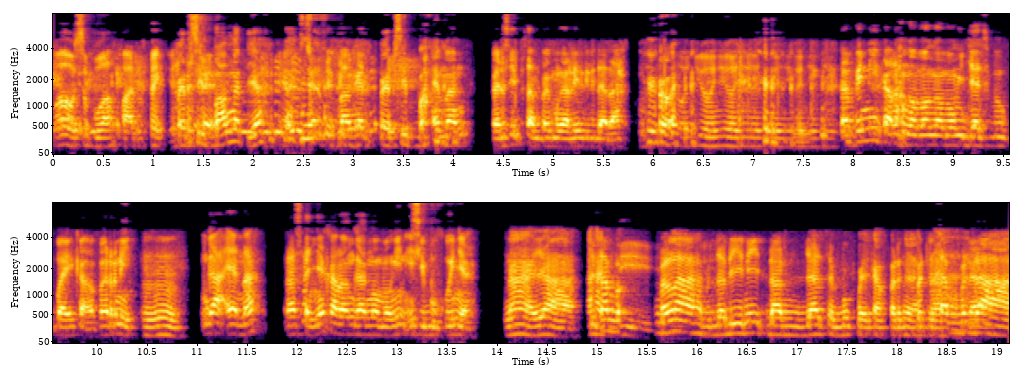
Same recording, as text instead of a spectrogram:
wow sebuah fun fact ya. Persib banget ya. Persib banget. Persib banget. Emang persib sampai mengalir di darah. Tapi nih kalau ngomong-ngomong judge book by cover nih Mm. nggak enak rasanya kalau nggak ngomongin isi bukunya Nah ya, kita belah jadi ini dan judge book by covernya. Bedah. Kita bedah.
